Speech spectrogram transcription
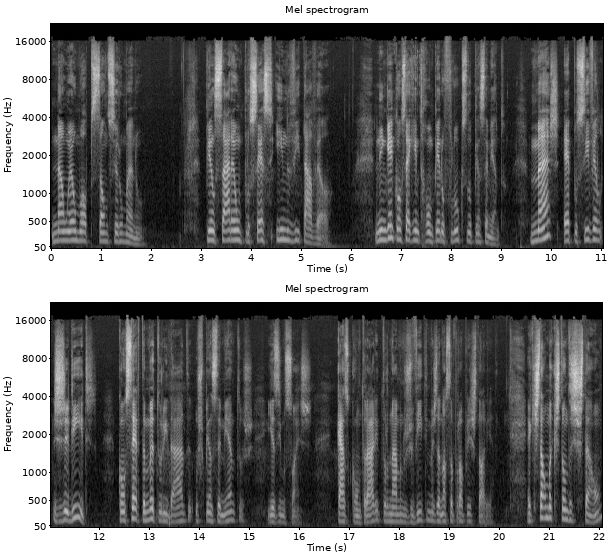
não é uma opção do ser humano. Pensar é um processo inevitável. Ninguém consegue interromper o fluxo do pensamento, mas é possível gerir com certa maturidade os pensamentos e as emoções. Caso contrário, tornámos-nos vítimas da nossa própria história. Aqui está uma questão de gestão,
